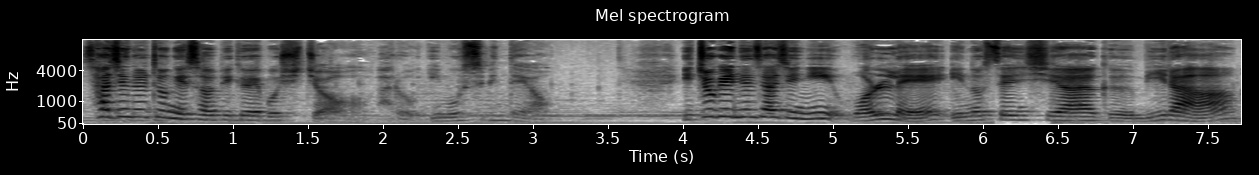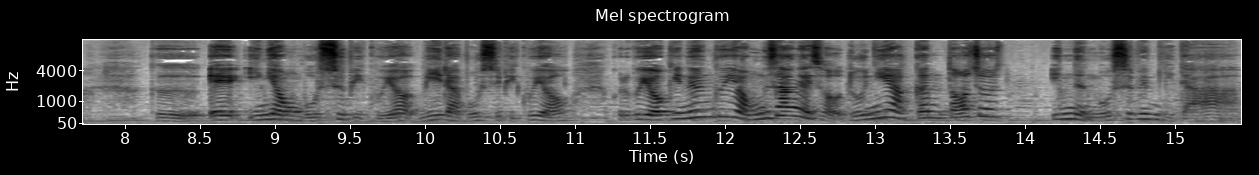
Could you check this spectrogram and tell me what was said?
사진을 통해서 비교해 보시죠. 바로 이 모습인데요. 이쪽에 있는 사진이 원래 이노센시아 그 미라 그의 인형 모습이고요. 미라 모습이고요. 그리고 여기는 그 영상에서 눈이 약간 떠져 있는 모습입니다.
